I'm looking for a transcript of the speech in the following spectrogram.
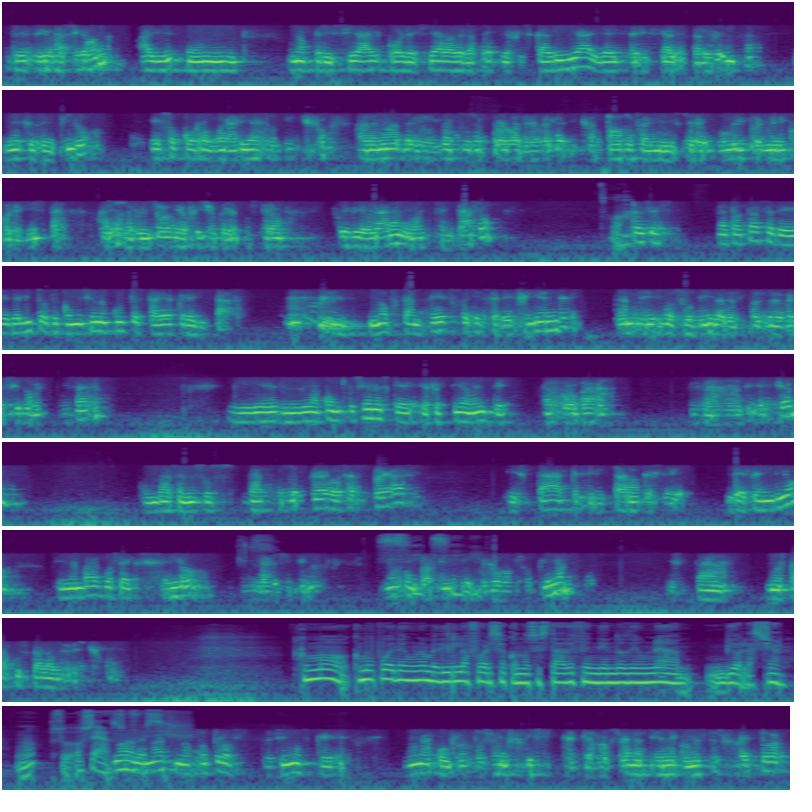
de violación. Hay un, una pericial colegiada de la propia fiscalía y hay periciales de defensa en ese sentido. Eso corroboraría lo dicho, además de los datos de prueba de haberle dicho a todos, al Ministerio Público, el médico legista, al supervisor de oficio que le pusieron, fue violada, no en caso. Entonces, la tratarse de delitos de comisión oculta estaría acreditado. No obstante eso, ella se defiende, también hizo su vida después de haber sido victimizada. Y la conclusión es que efectivamente aprobada la dirección con base en esos datos de prueba, esas pruebas, está acreditado que se defendió, sin embargo se excedió en la legítima No compartimos su opinión, está no está ajustada al derecho. ¿Cómo, ¿Cómo puede uno medir la fuerza cuando se está defendiendo de una violación? ¿no? o sea, no, además nosotros decimos que en una confrontación física que Roxana tiene con este sujeto,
